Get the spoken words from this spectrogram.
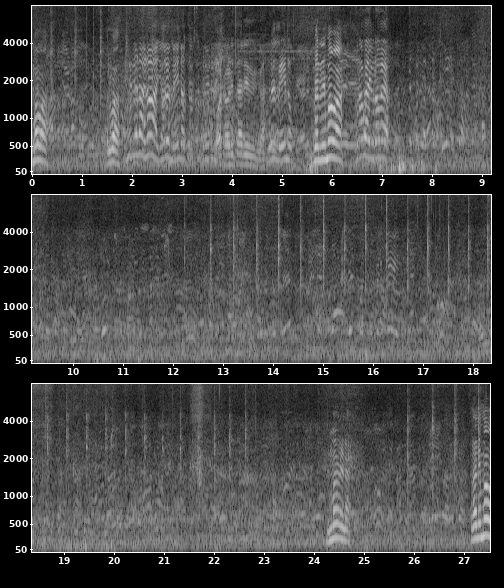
ನಿಮ್ಮವ ಅಲ್ವಾ? ನಿಮ್ಮವ ನಿಮ್ಮವನಣ್ಣ ಅಣ್ಣ ನಿಮ್ಮವ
